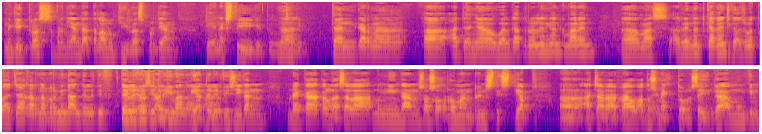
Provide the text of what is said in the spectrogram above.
Nikki Cross sepertinya nggak terlalu gila seperti yang di NXT gitu Nah, jadi dan karena uh, adanya wildcard rule ini kan kemarin uh, Mas Arlington katanya juga sempat baca karena permintaan televisi televisi Iya, itu dari gimana? Pihak Ah. televisi kan mereka kalau nggak salah menginginkan sosok Roman Reigns di setiap eh, acara Raw atau SmackDown sehingga mungkin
